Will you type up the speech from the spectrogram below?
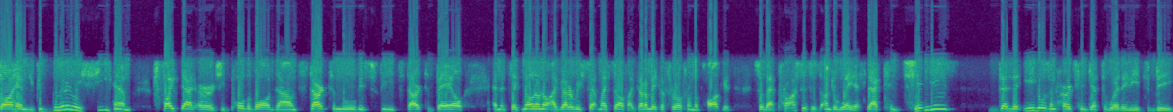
saw him, you could literally see him fight that urge. He'd pull the ball down, start to move his feet, start to bail. And it's like, no, no, no, I got to reset myself. I got to make a throw from the pocket. So that process is underway. If that continues, then the Eagles and Hurts can get to where they need to be.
